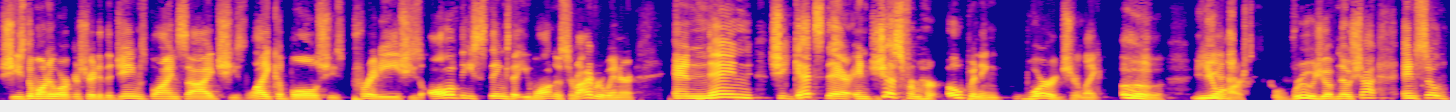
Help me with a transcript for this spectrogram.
She's the one who orchestrated the James blind side. She's likable, she's pretty, she's all of these things that you want in a survivor winner. And then she gets there, and just from her opening words, you're like, "Ugh, you Yeah. are screwed. You have no shot." And so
